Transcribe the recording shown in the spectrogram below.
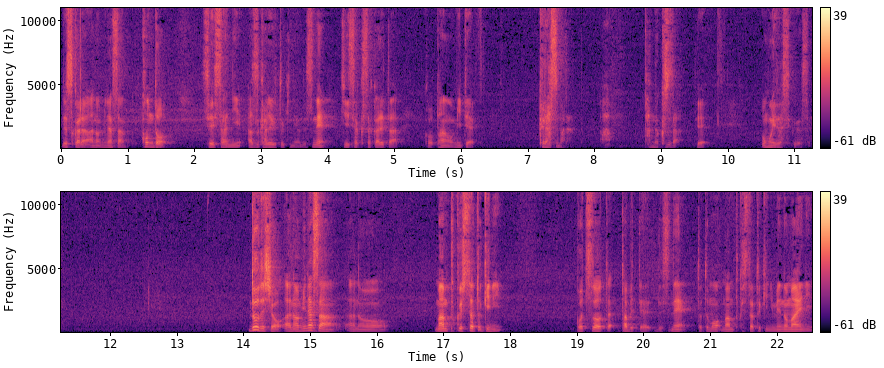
ですからあの皆さん今度生産に預かれる時にはですね小さく裂かれたこうパンを見て「クラスマだ」あ「パンのくずだ」って思い出してください。どうでしょう？あの皆さんあの満腹した時にごちそうを食べてですねとても満腹した時に目の前に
